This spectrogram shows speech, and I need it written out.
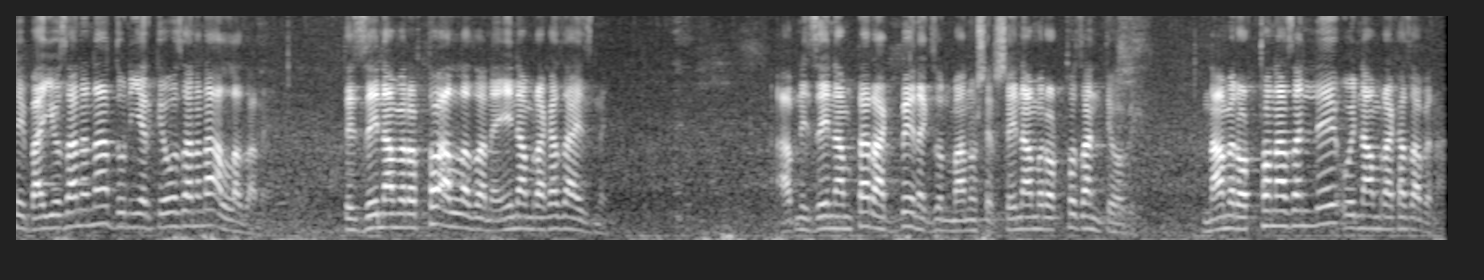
সেই ভাইও জানে না, দুনিয়ার কেউ জানে না, আল্লাহ জানে। তো যে নামের অর্থ আল্লাহ জানে, এই নাম রাখা জায়েজ নেই। আপনি যে নামটা রাখবেন একজন মানুষের, সেই নামের অর্থ জানতে হবে। নামের অর্থ না জানলে ওই নাম রাখা যাবে না।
